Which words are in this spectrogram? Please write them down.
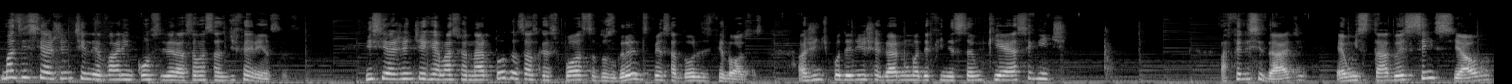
Mas e se a gente levar em consideração essas diferenças? E se a gente relacionar todas as respostas dos grandes pensadores e filósofos, a gente poderia chegar numa definição que é a seguinte. A felicidade é um estado essencial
